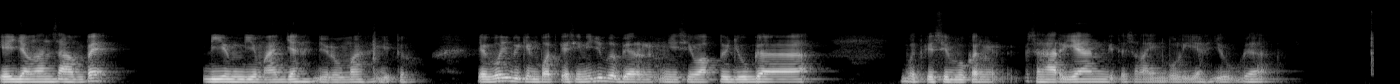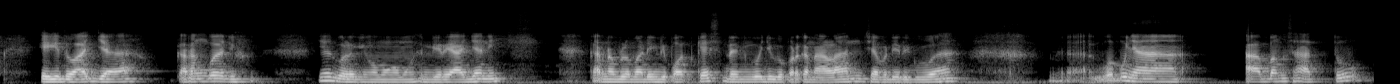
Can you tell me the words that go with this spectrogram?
ya jangan sampai diem-diem aja di rumah gitu. Ya gue bikin podcast ini juga biar ngisi waktu juga buat kesibukan seharian gitu selain kuliah juga. Kayak gitu aja. Sekarang gue juga ya gue lagi ngomong-ngomong sendiri aja nih. Karena belum ada yang di podcast dan gue juga perkenalan siapa diri gue nah, gue punya abang satu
